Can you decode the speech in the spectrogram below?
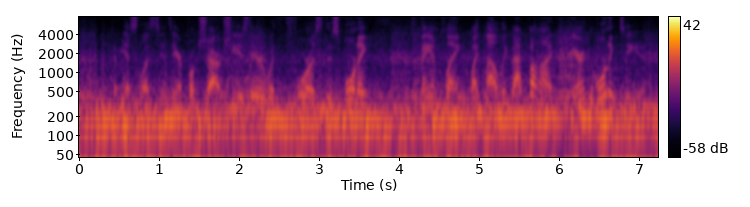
WSLS 10's Erin Brookshier. She is there with for us this morning with the band playing quite loudly back behind her. Erin, good morning to you.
